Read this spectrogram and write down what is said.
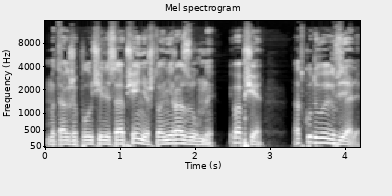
Мы также получили сообщение, что они разумны. И вообще, откуда вы их взяли?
